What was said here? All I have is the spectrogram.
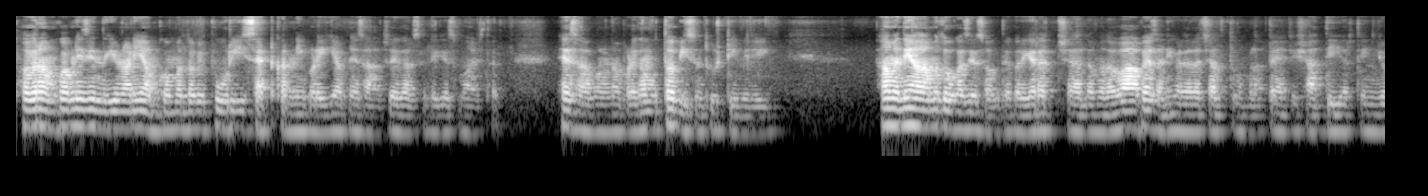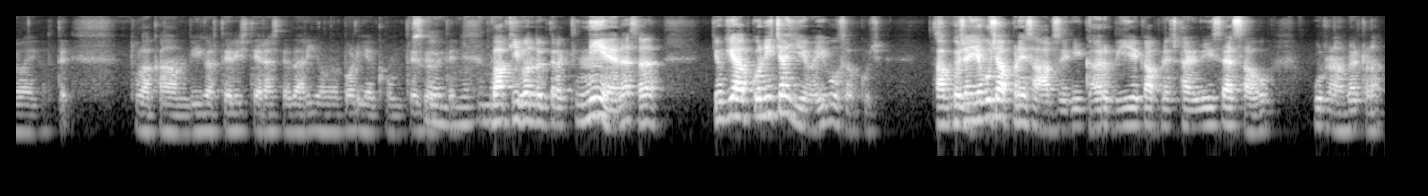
तो अगर हमको अपनी ज़िंदगी बनानी है हमको मतलब पूरी सेट करनी पड़ेगी अपने हिसाब से घर से लेके समाज तक। ऐसा बनाना पड़ेगा हमको तभी संतुष्टि मिलेगी। हम नहीं आम लोगों से सकते पर यार अच्छा मतलब आप ऐसा नहीं करते चल तुम बड़ा पैसे शादी करते इंजॉय करते थोड़ा काम भी करते रिश्ते रिश्तेदारियों में बढ़िया घूमते फिरते। बाकी बंदों की तरह नहीं है ना सर? क्योंकि आपको नहीं चाहिए भाई वो सब कुछ। आपको चाहिए कुछ अपने हिसाब से कि घर भी एक अपने स्टाइल से ऐसा हो उठना बैठना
